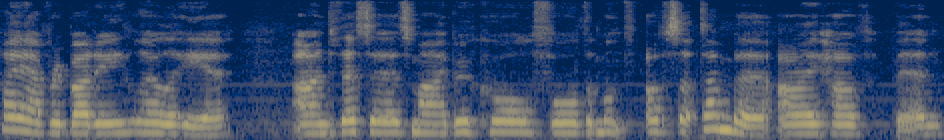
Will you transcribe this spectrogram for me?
Hi everybody, Lola here, and this is my book haul for the month of September. I have been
